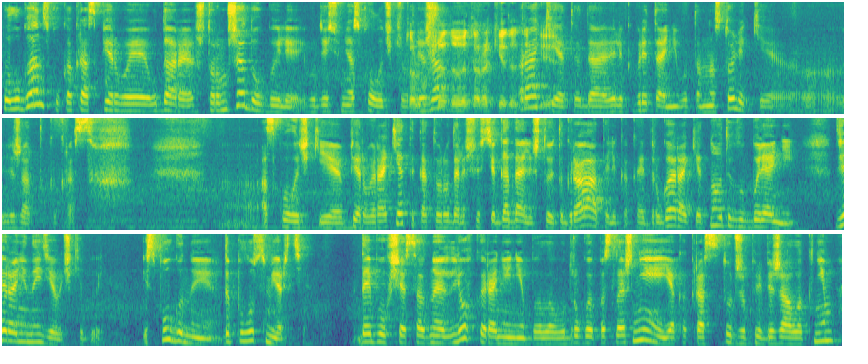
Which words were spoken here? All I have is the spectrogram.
по Луганску, как раз первые удары Шторм Shadow были, вот здесь у меня осколочки Шторм вот Shadow это ракеты Ракеты, такие. да, Великобритании, вот там на столике э, лежат как раз осколочки первой ракеты, которую дальше все гадали, что это «Град» или какая-то другая ракета. Но вот это были они. Две раненые девочки были, испуганные до полусмерти. Дай бог, сейчас одно легкое ранение было, у другой посложнее. Я как раз тут же прибежала к ним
